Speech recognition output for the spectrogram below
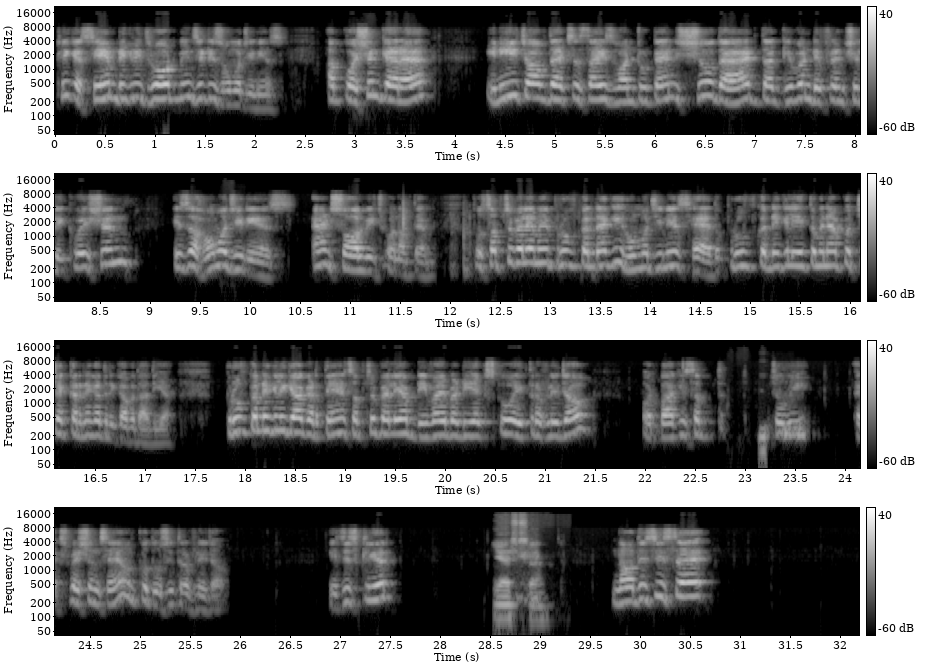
ठीक है same degree throughout means it is homogeneous अब क्वेश्चन कह रहा है in each of the exercise one to ten show that the given differential equation is a homogeneous and solve each one of them तो सबसे पहले हमें prove करना है कि होमोजीनियस है। तो प्रूव करने के लिए एक तो मैंने आपको चेक करने का तरीका बता दिया। प्रूव करने के लिए क्या करते हैं? सबसे पहले आप डी वाई बाई डी को एक तरफ़ ले जाओ और बाकी सब जो भी एक्सप्रेशन हैं उनको दूसरी तरफ़ ले जाओ। Is this clear yes sir now this is a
